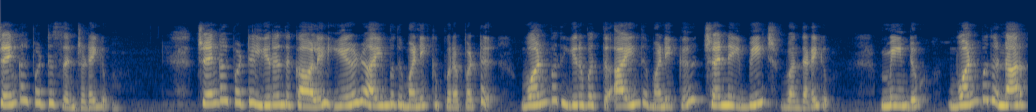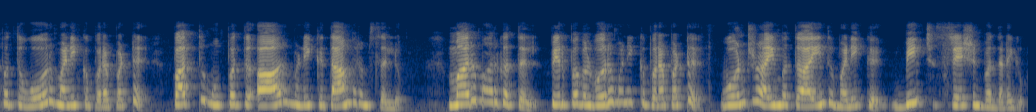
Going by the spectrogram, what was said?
செங்கல்பட்டு சென்றடையும். செங்கல்பட்டில் இருந்து காலை ஏழு ஐம்பது மணிக்கு புறப்பட்டு ஒன்பது இருபத்து ஐந்து மணிக்கு சென்னை பீச் வந்தடையும். மீண்டும் ஒன்பது நாற்பத்து ஓரு மணிக்கு புறப்பட்டு பத்து முப்பத்து ஆறு மணிக்கு தாம்பரம் செல்லும். மறுமார்க்கத்தில் பிற்பகல் ஒரு மணிக்கு புறப்பட்டு ஒன்று ஐம்பத்து ஐந்து மணிக்கு பீச் ஸ்டேஷன் வந்தடையும்.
